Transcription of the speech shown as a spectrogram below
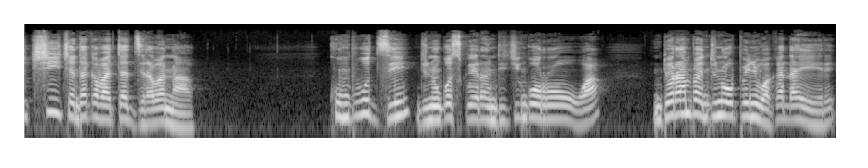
chii chandakavatadzira vanhu ava? Kumbudzi ndinongoswera ndichingorohwa. Ndoramba ndino upenyu hwakadai here?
